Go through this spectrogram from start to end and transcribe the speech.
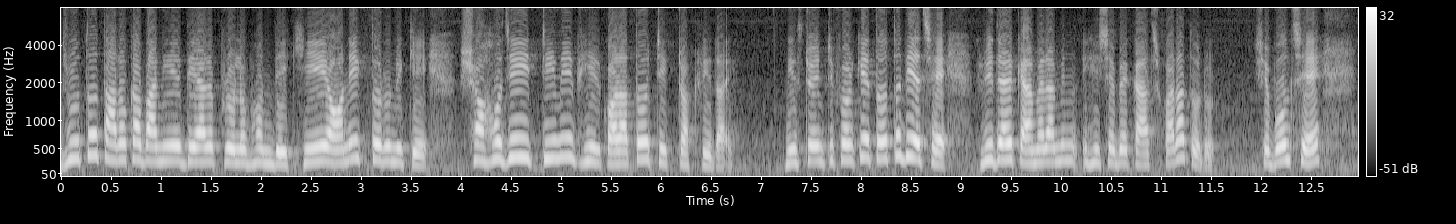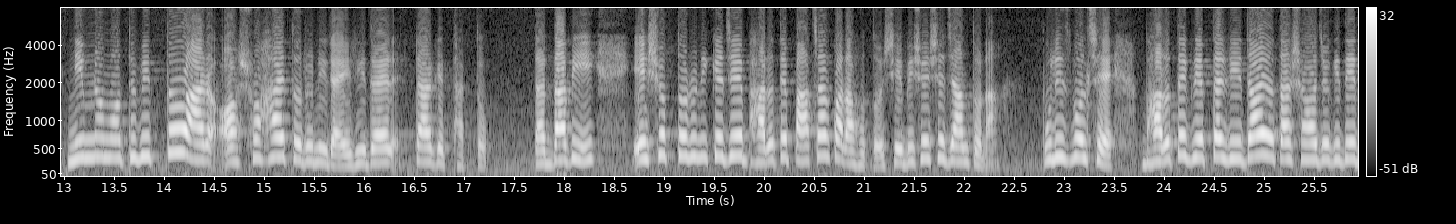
দ্রুত তারকা বানিয়ে দেওয়ার প্রলোভন দেখিয়ে অনেক তরুণীকে সহজেই টিমে ভিড় করাতো টিকটক হৃদয়। নিউজ টোয়েন্টি ফোরকে তথ্য দিয়েছে হৃদয়ের ক্যামেরাম্যান হিসেবে কাজ করা তরুণ। সে বলছে, নিম্ন মধ্যবিত্ত আর অসহায় তরুণীরাই হৃদয়ের টার্গেট থাকতো। তার দাবি, এসব তরুণীকে যে ভারতে পাচার করা হতো সে বিষয়ে সে জানতো না। পুলিশ বলছে, ভারতে গ্রেপ্তার হৃদয় ও তার সহযোগীদের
